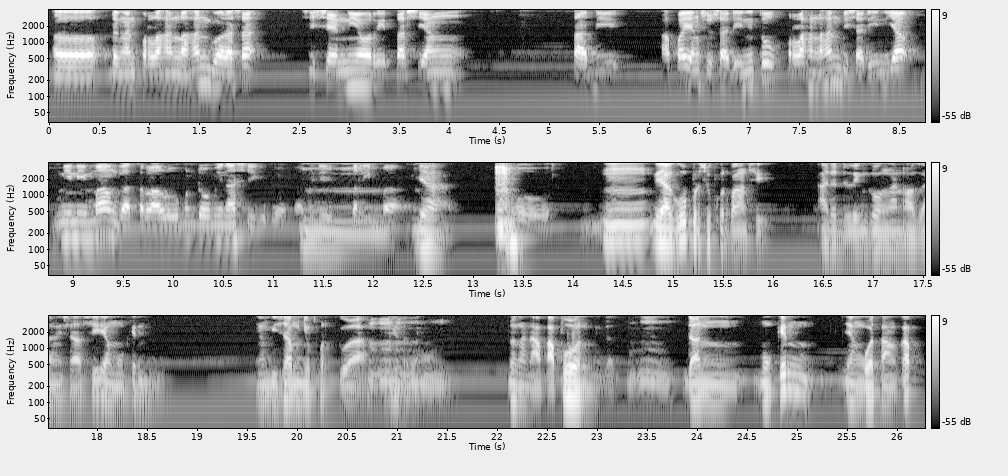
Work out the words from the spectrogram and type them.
eh, dengan perlahan-lahan gua rasa si senioritas yang tadi apa yang susah di ini tuh perlahan-lahan bisa di ini ya minimal nggak terlalu mendominasi gitu ya Pak. jadi Hmm, berimbang ya oh, Hmm, ya gue bersyukur banget sih ada di lingkungan organisasi yang mungkin yang bisa menyupport gue mm, gitu mm, kan. dengan apa pun gitu. mm, mm. dan mungkin yang gue tangkap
